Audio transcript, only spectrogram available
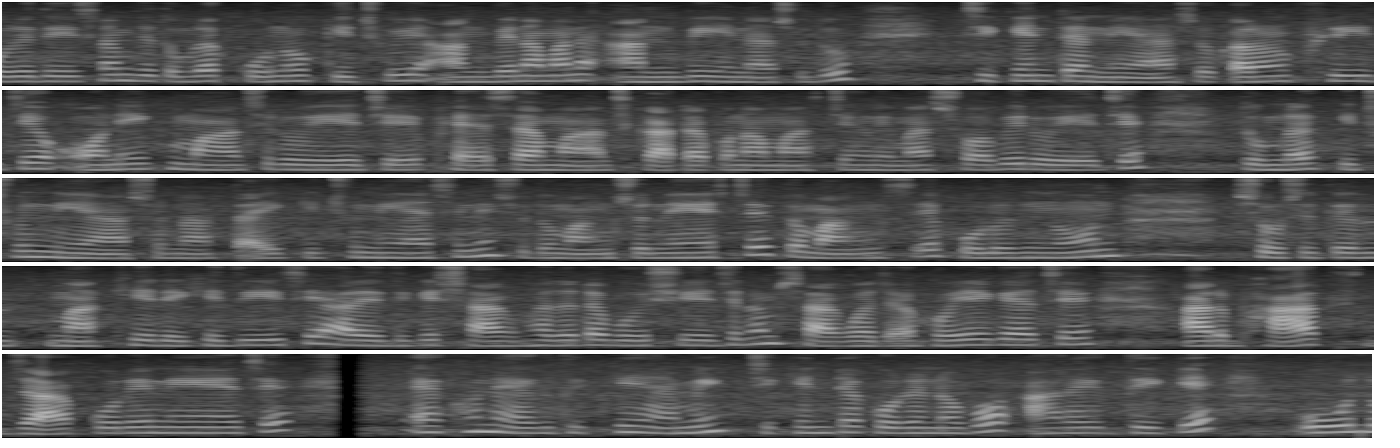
করে দিয়েছিলাম যে তোমরা কোনো কিছুই আনবে না মানে আনবেই না, শুধু চিকেনটা নিয়ে আসো। কারণ ফ্রিজে অনেক মাছ রয়েছে, ফ্যাসা মাছ, কাটাপোনা মাছ, চিংড়ি মাছ সবই রয়েছে। তোমরা কিছু নিয়ে আসো না। তাই কিছু নিয়ে আসেনি, শুধু মাংস নিয়ে এসছে। তো মাংসে হলুদ, নুন, সর্ষে তেল মাখিয়ে রেখে দিয়েছি। আর এদিকে শাক ভাজাটা বসিয়েছিলাম। শাক ভাজা হয়ে গেছে। আর ভাত যা করে নিয়েছে। এখন একদিকে আমি চিকেনটা করে নেব। আর একদিকে ওল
